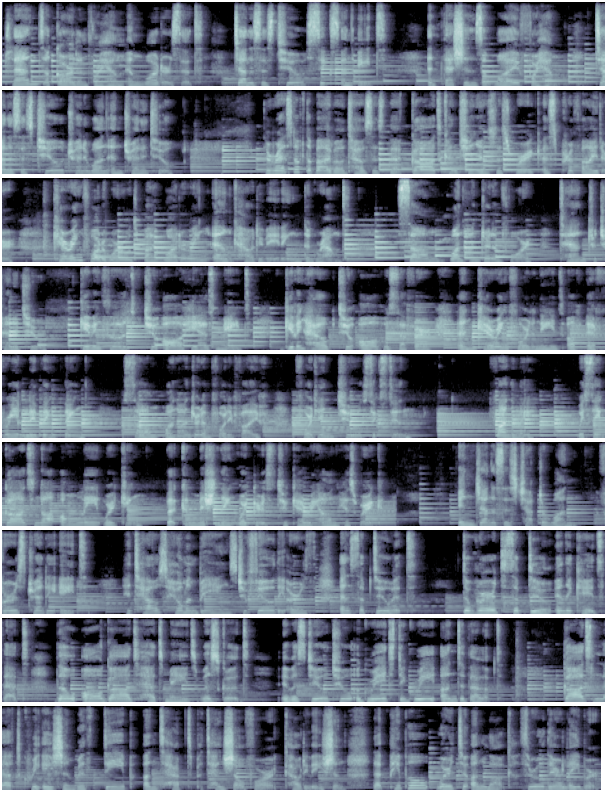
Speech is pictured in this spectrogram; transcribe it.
plants a garden for him and waters it, Genesis 2 6 and 8, and fashions a wife for him, Genesis 2 21 and 22. The rest of the Bible tells us that God continues his work as provider, caring for the world by watering and cultivating the ground. Psalm 104 10 to 22. Giving food to all he has made, giving help to all who suffer, and caring for the needs of every living thing. Psalm 145 14 to 16. Finally, we see God not only working, but commissioning workers to carry on his work. In Genesis chapter 1, verse 28, he tells human beings to fill the earth and subdue it. The word subdue indicates that though all God had made was good, it was still to a great degree undeveloped. God left creation with deep, untapped potential for cultivation that people were to unlock through their labor.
